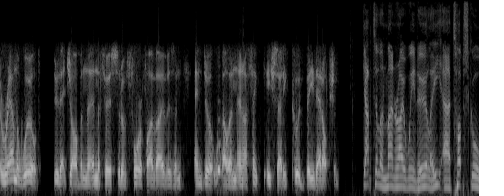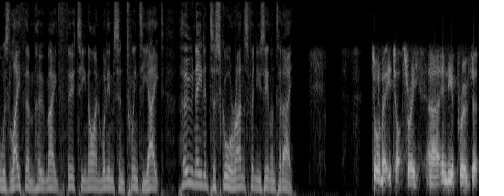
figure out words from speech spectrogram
around the world do that job in the in the first sort of four or five overs and, and do it well. And, and I think Ish Sodhi could be that option. Guptill and Munro went early. Uh, top score was Latham, who made 39, Williamson 28. Who needed to score runs for New Zealand today? It's all about your top three. Uh, India proved it.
